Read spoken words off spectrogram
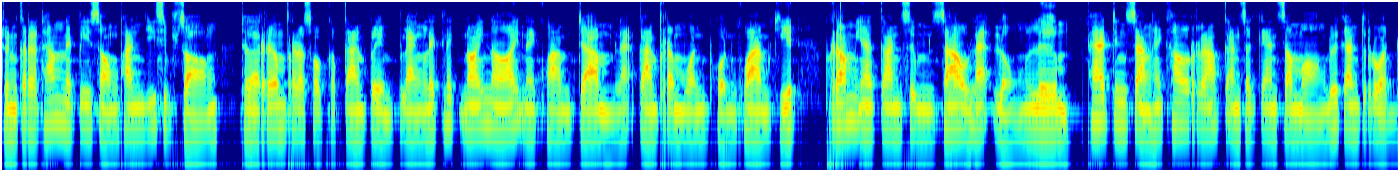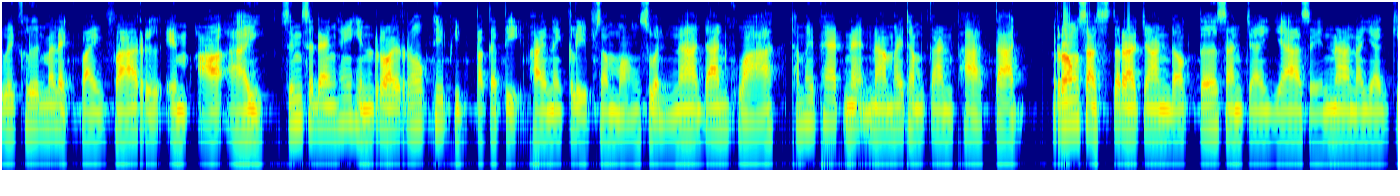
จนกระทั่งในปี 2022 เธอเริ่มประสบกับการเปลี่ยนแปลงเล็กๆ น้อยๆ ในความจำและการประมวลผลความคิด เพราะมีอาการซึมเศร้าและหลงลืม แพทย์จึงสั่งให้เข้ารับการสแกนสมองด้วยการตรวจด้วยคลื่นแม่เหล็กไฟฟ้าหรือ MRI ซึ่งแสดงให้เห็นรอยโรคที่ผิดปกติภายในกลีบสมองส่วนหน้าด้านขวาทำให้แพทย์แนะนำให้ทำการผ่าตัดรองศาสตราจารย์ ดร สัญจยาเสนานายาเก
